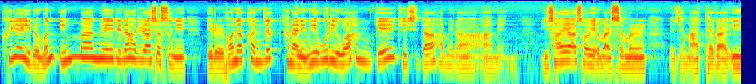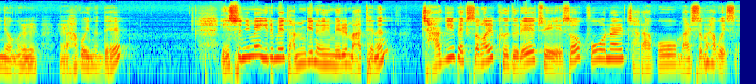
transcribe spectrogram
그의 이름은 임마누엘이라 하리라 하셨으니 이를 번역한즉 하나님이 우리와 함께 계시다 함이라. 아멘. 이사야서의 말씀을 이제 마태가 인용을 하고 있는데 예수님의 이름에 담긴 의미를 마태는 자기 백성을 그들의 죄에서 구원할 자라고 말씀을 하고 있어요.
